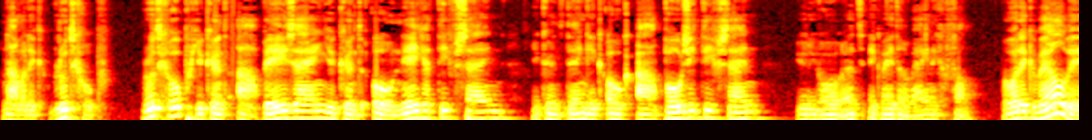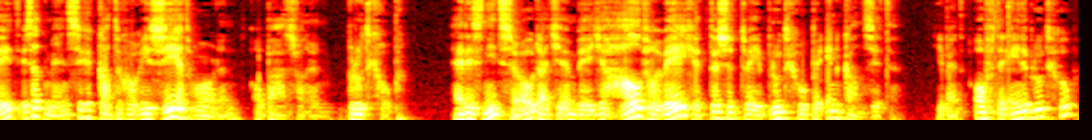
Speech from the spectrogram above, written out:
Namelijk bloedgroep. Bloedgroep, je kunt AB zijn, je kunt O negatief zijn, je kunt denk ik ook A positief zijn. Jullie horen het, ik weet er weinig van. Maar wat ik wel weet is dat mensen gecategoriseerd worden op basis van hun bloedgroep. Het is niet zo dat je een beetje halverwege tussen twee bloedgroepen in kan zitten. Je bent of de ene bloedgroep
